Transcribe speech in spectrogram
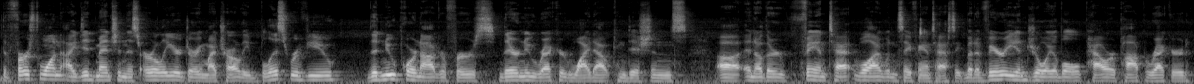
the first one I did mention this earlier during my Charly Bliss review. The new pornographers, their new record, Whiteout Conditions, uh, another fantastic. Well, I wouldn't say fantastic, but a very enjoyable power pop record.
